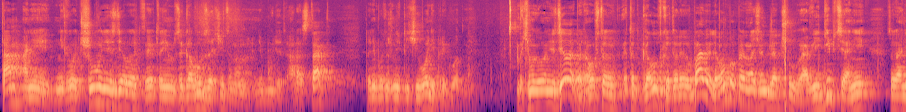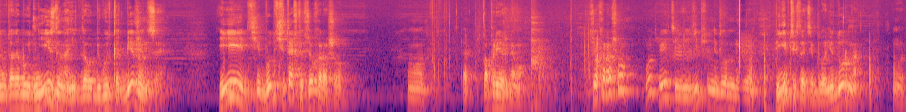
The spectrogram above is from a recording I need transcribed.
там они никакой шуму не сделают, это им за галут зачитано не будет. А раз так, то они будут уже ни для чего не пригодны. Почему его не сделали? Потому что этот галут, который в Бавеле, он был предназначен для Чувы. А в Египте они, они тогда будут не изданы, они тогда убегут как беженцы и буду считать, что все хорошо. Вот. Так, по-прежнему. Все хорошо. Вот видите, в Египте недурно живем. В Египте, кстати, было недурно. Вот.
